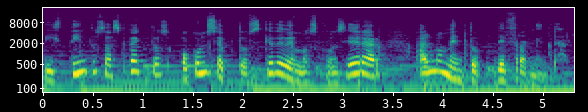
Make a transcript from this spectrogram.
distintos aspectos o conceptos que debemos considerar al momento de fragmentar.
